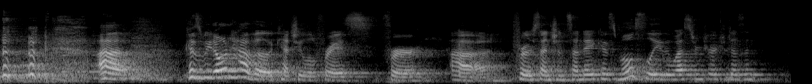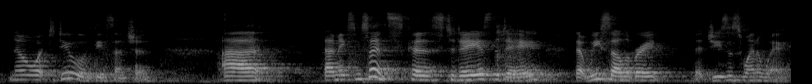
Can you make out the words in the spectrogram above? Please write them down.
Because uh, we don't have a catchy little phrase for, uh, for Ascension Sunday, because mostly the Western Church doesn't know what to do with the Ascension. Uh, that makes some sense, because today is the day that we celebrate that Jesus went away.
